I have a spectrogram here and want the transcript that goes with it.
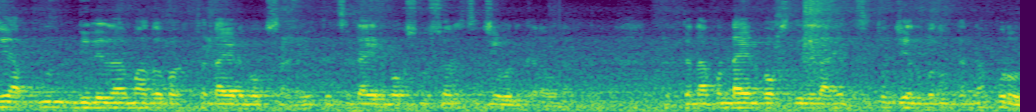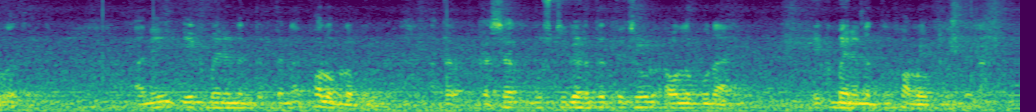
जे आपण दिलेला माधवबागचा डाएट बॉक्स आहे त्याचं डाएट बॉक्सनुसारच जेवण करावं लागतं. तर त्यांना आपण डाएट बॉक्स दिलेला आहे तसं तो जेलमधून त्यांना पुरवला जाईल आणि एक महिन्यानंतर त्यांना फॉलोअपला बोलवलं आता कशा गोष्टी घडतात त्याच्यावर अवलंबून आहे एक महिन्यानंतर फॉलोअप घेतलेला आहे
